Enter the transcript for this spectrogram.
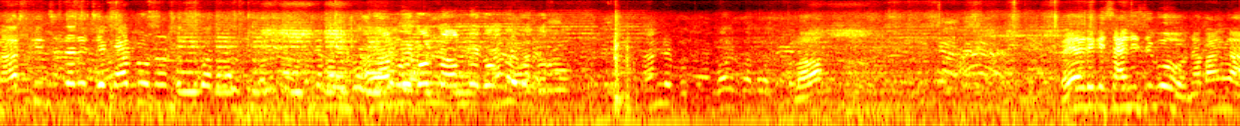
মাছ কিনছে যে কাটবো ওনার সাথে কথা বলছি আপনি কোন না আপনি কোন না আপনি বল কথা হ্যালো? ভাইয়া এটা কি চাইনিজ দিব না বাংলা?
